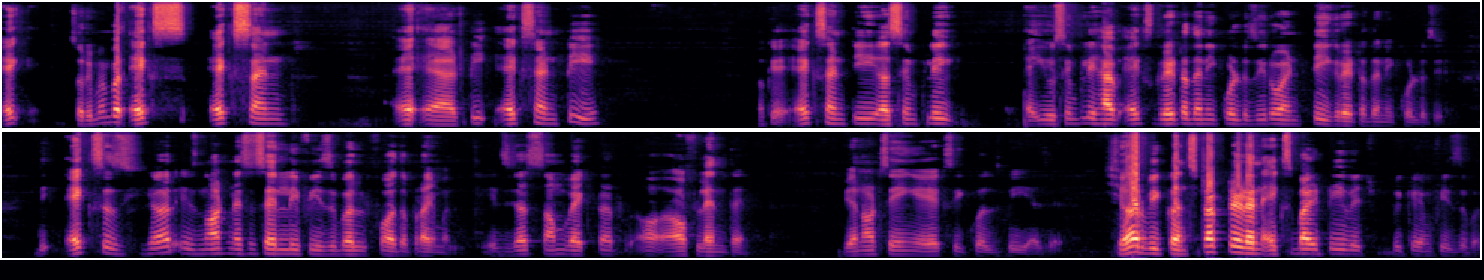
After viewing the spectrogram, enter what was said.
X, so, remember x x and uh, t x and t okay, x and t are simply you simply have x greater than equal to 0 and t greater than equal to 0. The x is here is not necessarily feasible for the primal, it is just some vector of length n. We are not saying A x equals b as it. Here we constructed an x by t which became feasible,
